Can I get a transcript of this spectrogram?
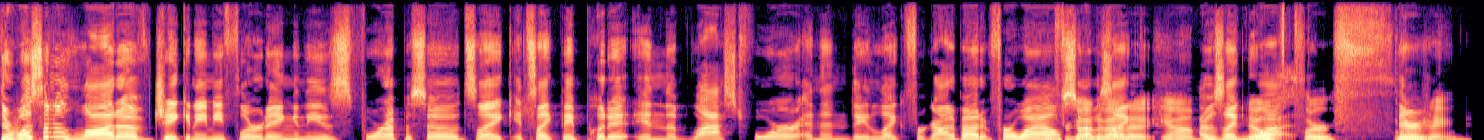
there wasn't a lot of Jake and Amy flirting in these four episodes. Like it's like they put it in the last four and then they like forgot about it for a while. So I was like, it. Yeah, I was like, no flir- flirting.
